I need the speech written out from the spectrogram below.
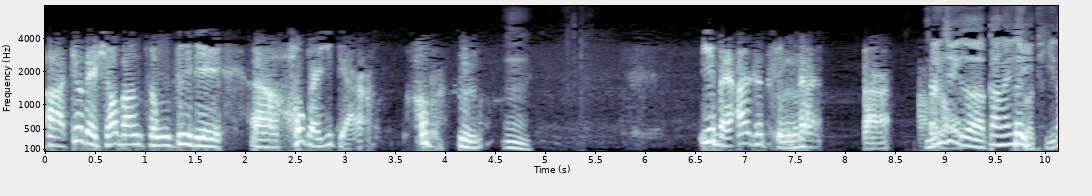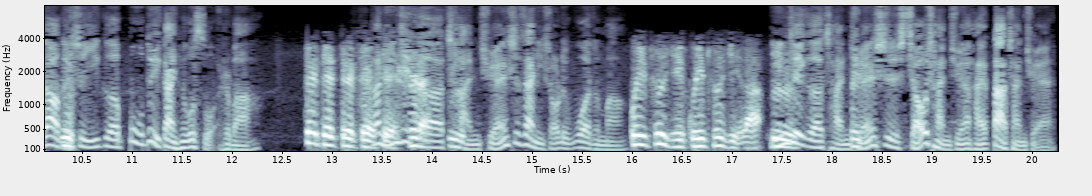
啊，就在消防中队的呃后边一点儿，后边，嗯嗯，一百二十平的儿。您这个刚才你所提到的是一个部队干休所是吧？对对对对。那您这个产权是在你手里握着吗？归自己，归自己了。您这个产权是小产权还是大产权？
